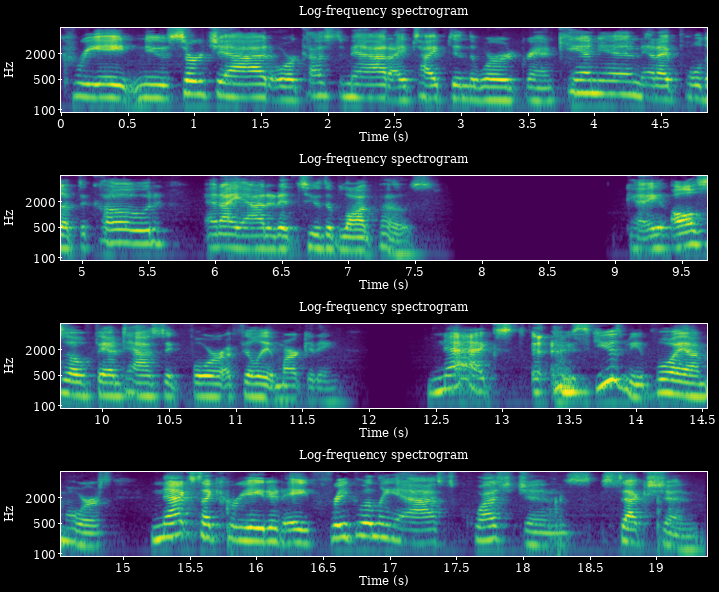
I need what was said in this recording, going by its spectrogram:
create new search ad or custom ad. I typed in the word Grand Canyon and I pulled up the code and I added it to the blog post. Okay, also fantastic for affiliate marketing. Next, excuse me, boy, I'm hoarse. Next, I created a frequently asked questions section.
